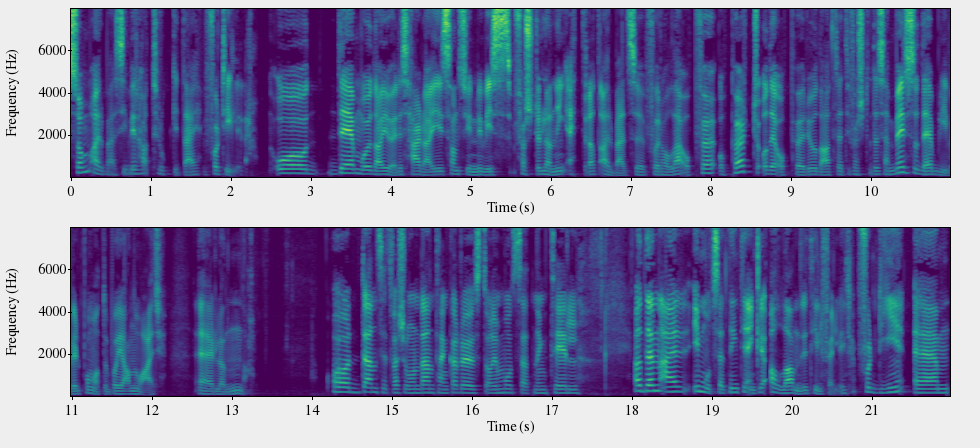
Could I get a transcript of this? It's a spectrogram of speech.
som arbeidsgiver har trukket deg for tidligere. Og det må jo da gjøres her da i sannsynligvis første lønning etter at arbeidsforholdet er opphørt, og det opphører jo da 31. desember, så det blir vel på en måte på januarlønnen, da. Og den situasjonen, den tenker du står i motsetning til Ja, den er i motsetning til egentlig alle andre tilfeller. Fordi eh,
